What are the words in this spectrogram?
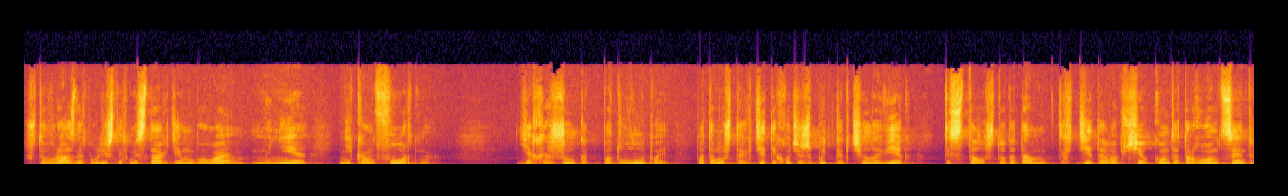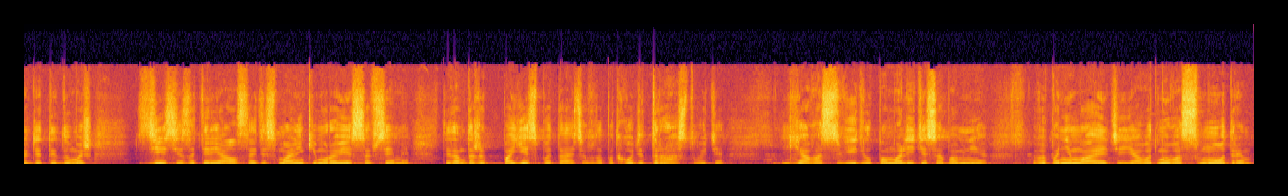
что в разных публичных местах, где мы бываем, мне некомфортно. Я хожу как под лупой, потому что где ты хочешь быть как человек, ты стал что-то там, где-то вообще в каком-то торговом центре, где ты думаешь, здесь я затерялся, здесь маленький муравей со всеми. Ты там даже поесть пытаешься, кто-то подходит, здравствуйте я вас видел, помолитесь обо мне. Вы понимаете, я вот мы вас смотрим.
